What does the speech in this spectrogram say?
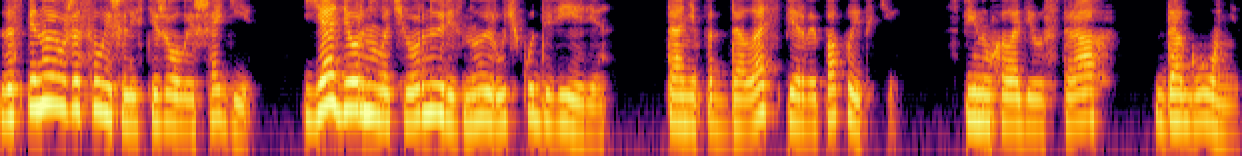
За спиной уже слышались тяжелые шаги. Я дернула черную резную ручку двери. Та не поддалась с первой попытки. Спину холодил страх. Догонит.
